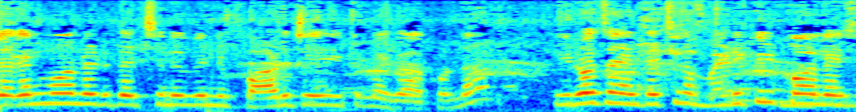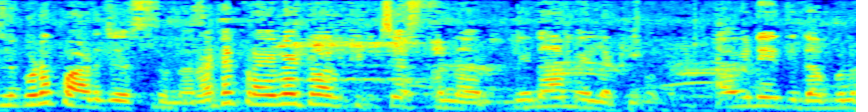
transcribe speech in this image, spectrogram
జగన్మోహన్ రెడ్డి తెచ్చిన వీటిని పాడు చేయటమే కాకుండా ఈ రోజు ఆయన తెచ్చిన మెడికల్ కాలేజీలు కూడా పాడు చేస్తున్నారు. అంటే ప్రైవేట్ వాళ్ళకి ఇచ్చేస్తున్నారు బినామీలకి అవినీతి డబ్బుల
